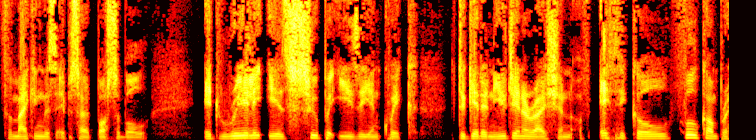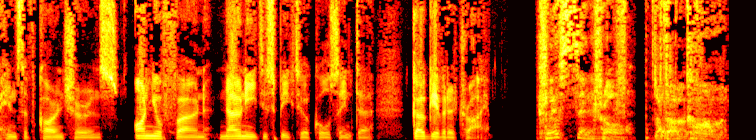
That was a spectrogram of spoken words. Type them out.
for making this episode possible. It really is super easy and quick to get a new generation of ethical, full comprehensive car insurance on your phone. No need to speak to a call center. Go give it a try. CliffCentral.com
